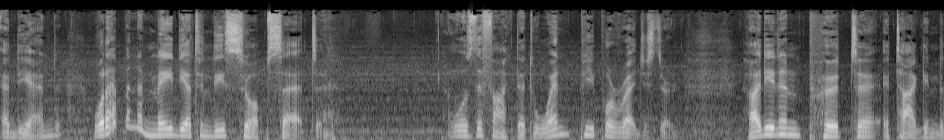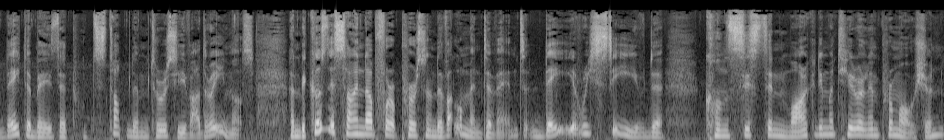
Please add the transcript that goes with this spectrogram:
At the end, what happened that made the attendees so upset? Was the fact that when people registered, I didn't put uh, a tag in the database that would stop them to receive other emails. And because they signed up for a personal development event, they received consistent marketing material and promotion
